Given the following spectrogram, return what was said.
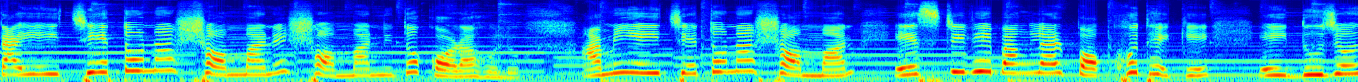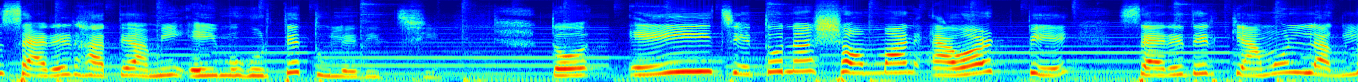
তাই এই চেতনার সম্মানে সম্মানিত করা হলো। আমি এই চেতনার সম্মান এসটিভি বাংলার পক্ষ থেকে এই দুজন স্যারের হাতে আমি এই মুহূর্তে তুলে দিচ্ছি। তো এই চেতনার সম্মান অ্যাওয়ার্ড পেয়ে স্যারেদের কেমন লাগল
